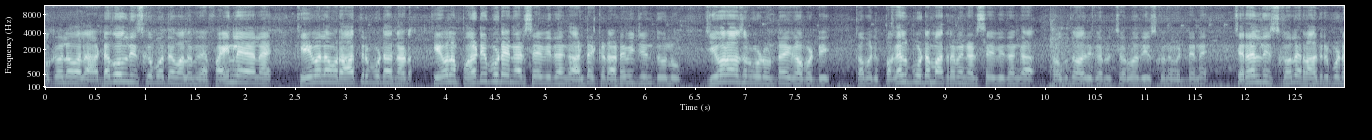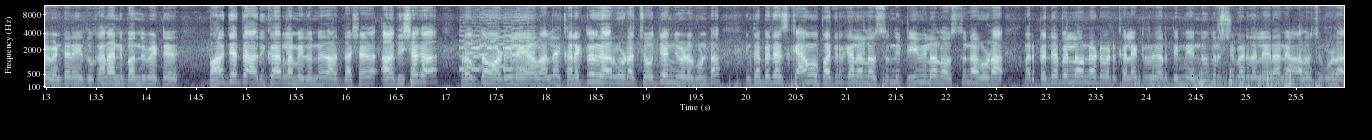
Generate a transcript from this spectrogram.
ఒకవేళ వాళ్ళ అడ్డగోలు తీసుకుపోతే వాళ్ళ మీద ఫైన్లు వేయాలి కేవలం రాత్రిపూట నడ కేవలం పగటిపూటే నడిచే విధంగా అంటే ఇక్కడ అటవీ జంతువులు జీవరాశులు కూడా ఉంటాయి కాబట్టి కాబట్టి పగలపూట మాత్రమే నడిచే విధంగా ప్రభుత్వ అధికారులు చొరవ తీసుకుని వెంటనే చర్యలు తీసుకోవాలి. రాత్రిపూట వెంటనే ఈ దుకాణాన్ని బంద్ పెట్టే బాధ్యత అధికారుల మీద ఉన్నది. ఆ దశ ఆ దిశగా ప్రభుత్వం అడుగులేయాలి కలెక్టర్ గారు కూడా చోద్యం చూడకుండా ఇంత పెద్ద స్కామ్ పత్రికలలో వస్తుంది టీవీలలో వస్తున్నా కూడా మరి పెద్దపిల్ల ఉన్నటువంటి కలెక్టర్ గారు దీన్ని ఎందుకు దృష్టి పెడతలేరనే ఆలోచన కూడా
